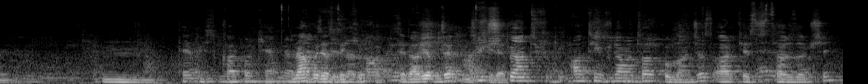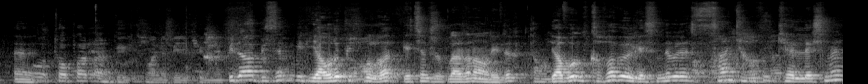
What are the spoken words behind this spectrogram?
öyle. Hmm. Temiz. Karpal kemler. Ne yapacağız peki? Tedavi yapacak mıyız bir Küçük bir anti, anti-inflamatuar kullanacağız. Ağrı kesici tarzda bir şey. Evet. O toparlar büyük ihtimalle bir iki güne. Bir daha bizim bir yavru pitbull var. Geçen çocuklardan aldıydık. Ya bu kafa bölgesinde böyle sanki hafif kelleşme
